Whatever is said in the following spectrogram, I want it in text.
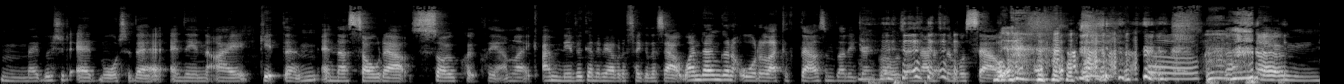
hmm, maybe we should add more to that, and then I get them, and they're sold out so quickly. I'm like, I'm never going to be able to figure this out. One day I'm going to order like a thousand bloody drink bottles, and none of them will sell. um,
